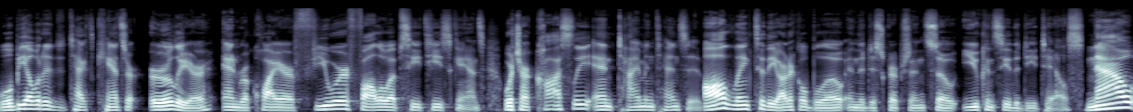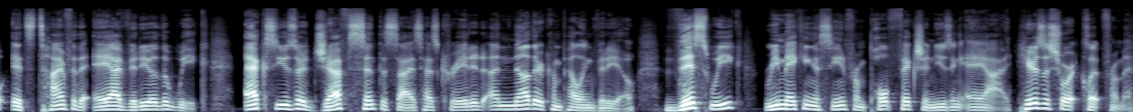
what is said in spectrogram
we'll be able to detect cancer earlier and require fewer follow up CT scans, which are costly and time intensive. I'll link to the article below in the description so you can see the details. Now it's time for the AI AI video of the week. X user Jeff Synthesize has created another compelling video. This week, remaking a scene from Pulp Fiction using AI. Here's a short clip from it.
